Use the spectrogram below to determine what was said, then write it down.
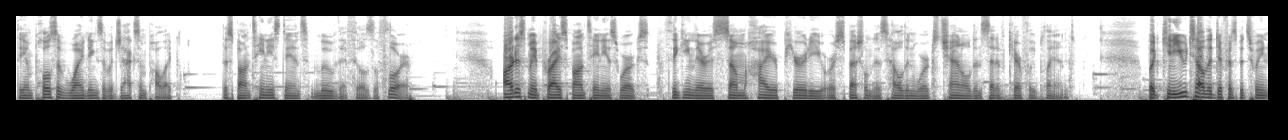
the impulsive windings of a jackson pollock the spontaneous dance move that fills the floor. Artists may prize spontaneous works, thinking there is some higher purity or specialness held in works channeled instead of carefully planned. But can you tell the difference between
